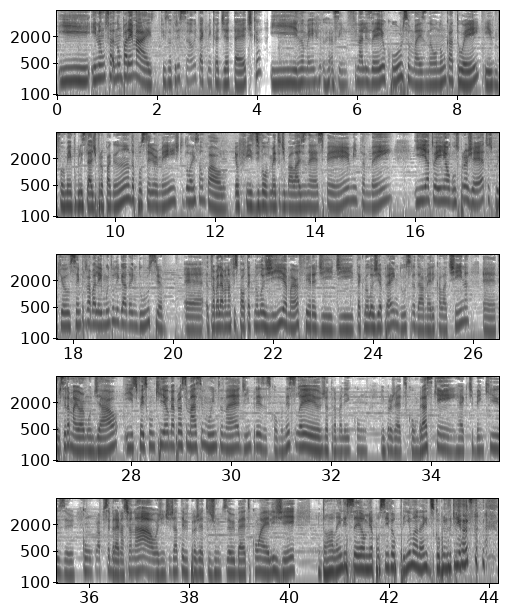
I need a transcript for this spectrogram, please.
E, e não, não parei mais. Fiz nutrição e técnica dietética. E no meio, assim, finalizei o curso, mas não nunca atuei. E me formei em publicidade e propaganda posteriormente, tudo lá em São Paulo. Eu fiz desenvolvimento de embalagens na SPM também. E atuei em alguns projetos, porque eu sempre trabalhei muito ligado à indústria. É, eu trabalhava na Fispal Tecnologia, a maior feira de, de tecnologia para a indústria da América Latina, é, terceira maior mundial, e isso fez com que eu me aproximasse muito né, de empresas como Nestlé, eu já trabalhei com, em projetos com Braskem, Rect Bank User, com o próprio Sebrae Nacional, a gente já teve projetos juntos, eu e Beto, com a LG, Então, além de ser a minha possível prima, né, descobrindo aqui antes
